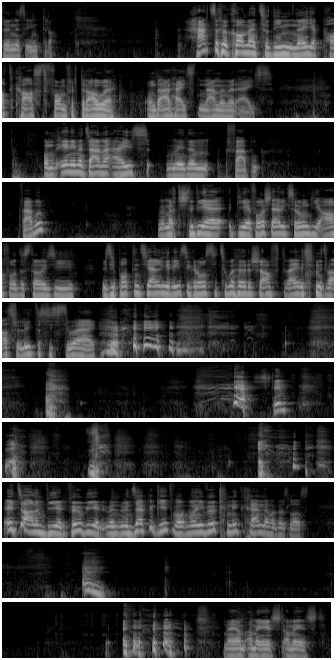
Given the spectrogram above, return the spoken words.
für ein Intro. Herzlich willkommen zu deinem neuen Podcast vom Vertrauen. Und er heisst Nehmen wir eins. Und ich nehme zusammen eins mit dem Fabu. Fabu? Möchtest du die, die Vorstellungsrunde anfangen, dass da unsere, unsere potenzielle riesengroße Zuhörerschaft weiss, mit was für Leuten sie es zu tun haben? Stimmt. ich zahle ein Bier, viel Bier. Wenn es jemanden gibt, wo, wo ich wirklich nicht kenne, der das lässt. Nein, am, am ersten, am ersten.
